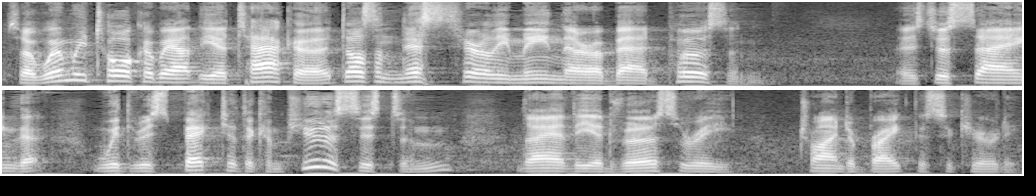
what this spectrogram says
So when we talk about the attacker, it doesn't necessarily mean they're a bad person. It's just saying that with respect to the computer system, they are the adversary trying to break the security.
